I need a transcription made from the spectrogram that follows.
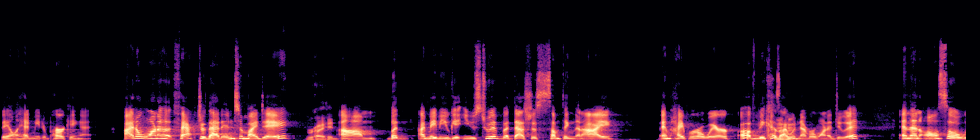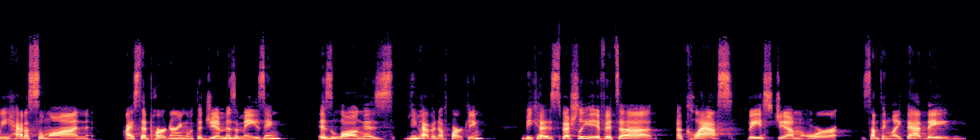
they only had meter parking. I don't want to factor that into my day. Right. Um, but I, maybe you get used to it, but that's just something that I am hyper aware of because I Mhm. would never want to do it. And then also we had a salon. I said partnering with the gym is amazing as long as you have enough parking because especially if it's a a class based gym or something like that, they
